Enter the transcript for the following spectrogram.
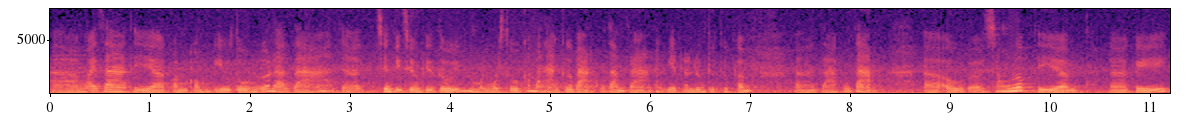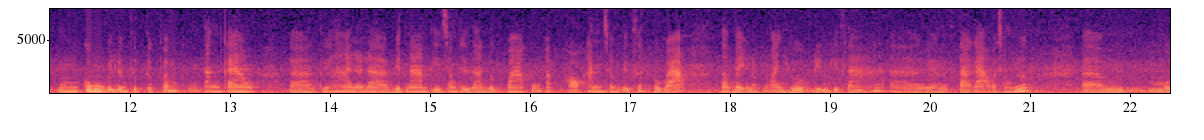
À, ngoài ra thì à, còn có một yếu tố nữa là giá à, trên thị trường thế giới một một số các mặt hàng cơ bản cũng giảm giá, đặc biệt là lương thực thực phẩm à, giá cũng giảm. À, ở trong nước thì ờ, ờ, cái cung về lương thực thực phẩm cũng tăng cao. À, thứ hai đó là Việt Nam thì trong thời gian vừa qua cũng gặp khó khăn trong việc xuất khẩu gạo, do vậy nó cũng ảnh hưởng đến cái giá à, giá gạo ở trong nước. À, một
